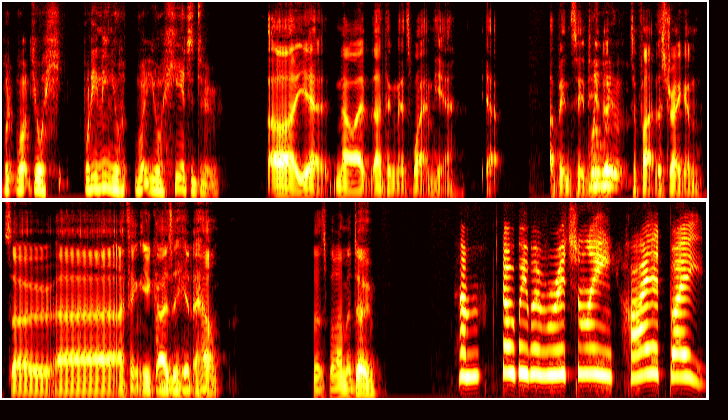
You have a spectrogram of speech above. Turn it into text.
What, what you're? What do you mean? You're what you're here to do? Oh yeah. No, I I think that's why I'm here. Yeah. I've been sent here to, to fight this dragon. So uh, I think you guys are here to help. That's what I'm gonna do. Um, no, we were originally hired by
